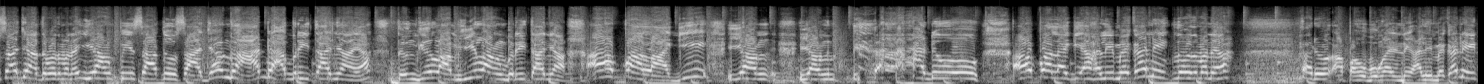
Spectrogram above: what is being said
saja teman-teman. Yang P1 saja nggak ada beritanya ya. Tenggelam hilang beritanya. Apalagi yang yang aduh, apalagi ahli mekanik teman-teman ya. Aduh, apa hubungannya dengan ahli mekanik?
